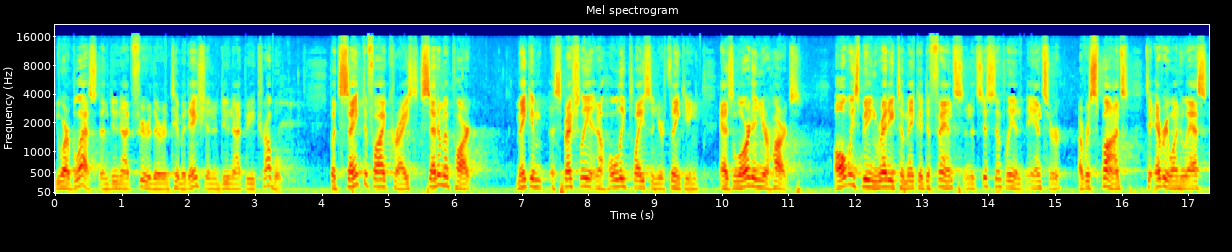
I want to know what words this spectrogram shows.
you are blessed, and do not fear their intimidation, and do not be troubled. But sanctify Christ, set him apart, make him especially in a holy place in your thinking, as Lord in your hearts, always being ready to make a defense, and it's just simply an answer, a response to everyone who asks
